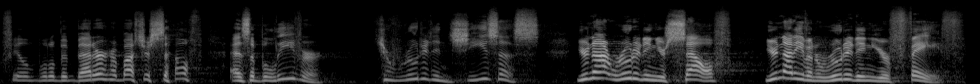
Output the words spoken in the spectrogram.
feel a little bit better about yourself as a believer? You're rooted in Jesus. You're not rooted in yourself. You're not even rooted in your faith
